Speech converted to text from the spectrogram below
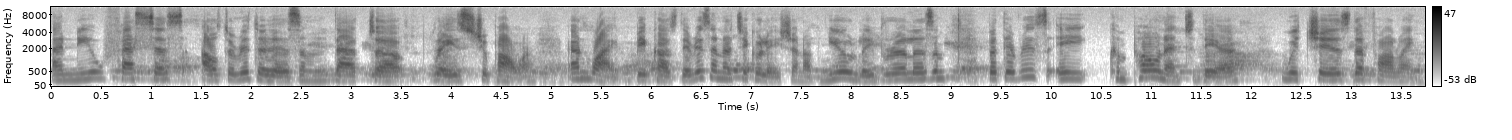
a new fascist authoritarianism that uh, raised to power. And why? Because there is an articulation of neoliberalism, but there is a component there which is the following.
